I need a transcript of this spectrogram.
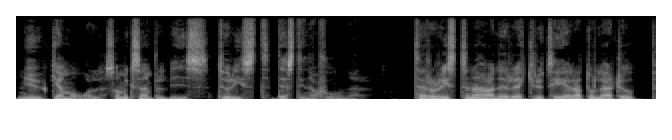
mjuka mål som exempelvis turistdestinationer. Terroristerna hade rekryterat och lärt upp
